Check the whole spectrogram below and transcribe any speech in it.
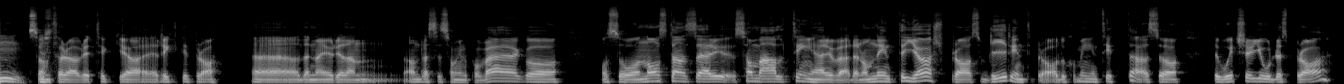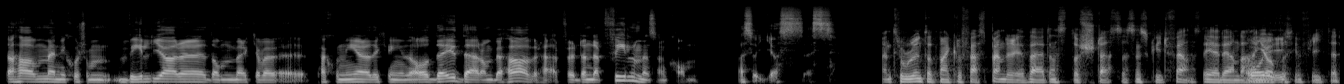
Mm. Som för övrigt tycker jag är riktigt bra. Eh, den är ju redan andra säsongen på väg och, och så. Någonstans är det ju som med allting här i världen. Om det inte görs bra så blir det inte bra. Då kommer ingen titta. Alltså, The Witcher gjordes bra. Det har människor som vill göra det. De verkar vara eh, passionerade kring det. Och det är ju det de behöver här. För den där filmen som kom. Alltså jösses. Men tror du inte att Michael Fassbender är världens största Assassin's Creed-fans? Det är det enda han Oj. gör på sin fritid.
